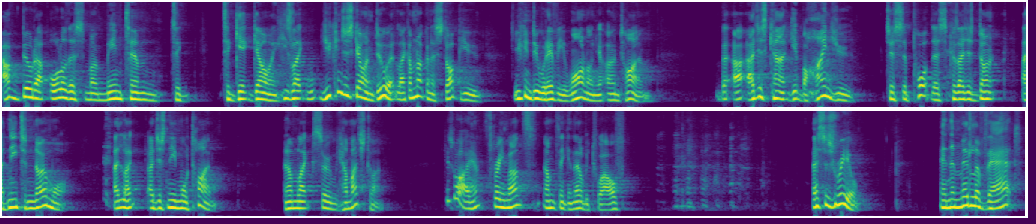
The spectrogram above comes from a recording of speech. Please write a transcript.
I've built up all of this momentum to to get going. He's like, you can just go and do it. Like I'm not going to stop you. You can do whatever you want on your own time. But I, I just can't get behind you to support this because I just don't. I'd need to know more. I like I just need more time. And I'm like, so how much time? He's why? Three months? I'm thinking that'll be 12. this is real. In the middle of that,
